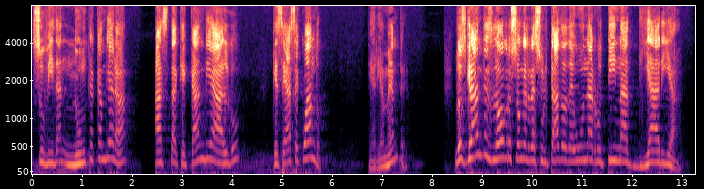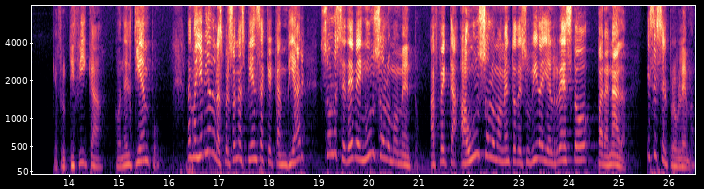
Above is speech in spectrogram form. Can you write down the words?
su vida nunca cambiará hasta que cambie algo que se hace cuando? Diariamente. Los grandes logros son el resultado de una rutina diaria que fructifica con el tiempo. La mayoría de las personas piensa que cambiar solo se debe en un solo momento, afecta a un solo momento de su vida y el resto para nada. Ese es el problema.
